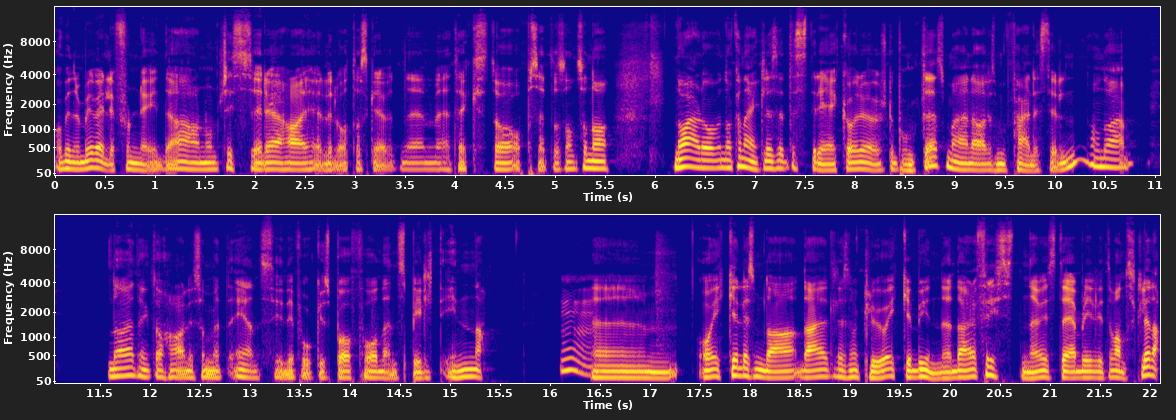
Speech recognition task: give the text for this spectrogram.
og begynner å bli veldig fornøyd. Jeg har noen skisser, jeg har hele låta skrevet ned med tekst og oppsett og sånn. Så nå, nå, er det over, nå kan jeg egentlig sette strek over det øverste punktet, som er da liksom ferdigstille den. Og nå er, da har jeg tenkt å ha liksom et ensidig fokus på å få den spilt inn, da. Mm. Uh, og ikke liksom da Da er det liksom clou å ikke begynne Da er det fristende, hvis det blir litt vanskelig, da.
